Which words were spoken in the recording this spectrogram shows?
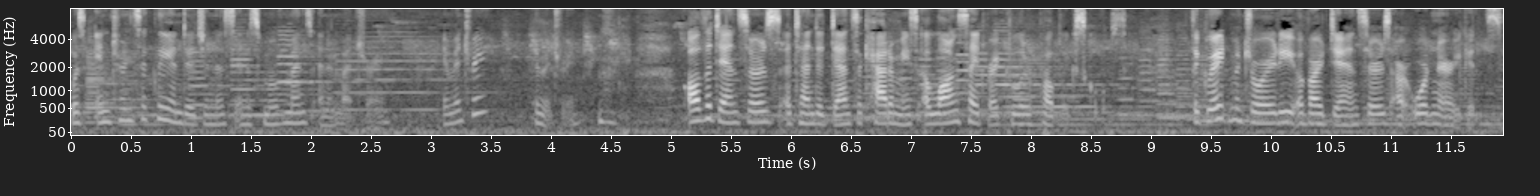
was intrinsically indigenous in its movements and imagery. Imagery? Imagery. All the dancers attended dance academies alongside regular public schools. The great majority of our dancers are ordinary kids.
